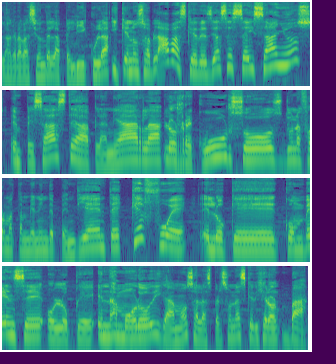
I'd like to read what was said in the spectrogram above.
la, grabación de la película, y que nos hablabas que desde hace seis años empezaste a planearla, los recursos, de una forma también independiente. ¿Qué fue lo que convence o lo que enamoró, digamos, a las personas que dijeron, va,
